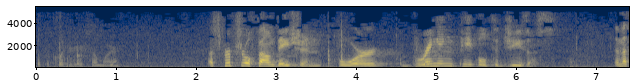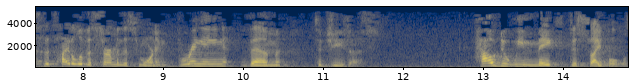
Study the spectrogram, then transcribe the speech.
put the clicker here somewhere, a scriptural foundation for bringing people to Jesus. And that's the title of the sermon this morning Bringing Them to Jesus. How do we make disciples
